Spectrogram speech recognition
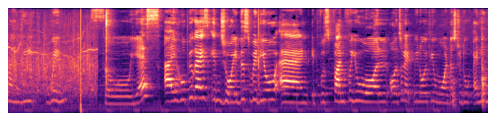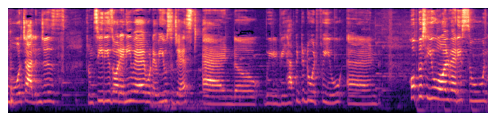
finally win so yes I hope you guys enjoyed this video and it was fun for you all. Also let me know if you want us to do any more challenges from series or anywhere whatever you suggest. And uh, we'll be happy to do it for you. And hope to see you all very soon.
